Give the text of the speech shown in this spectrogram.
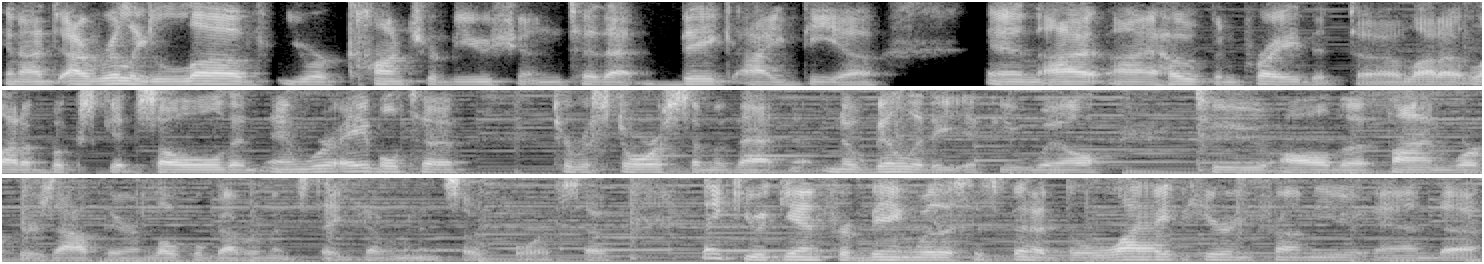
And I, I really love your contribution to that big idea. And I, I hope and pray that uh, a lot of a lot of books get sold and, and we're able to to restore some of that nobility, if you will to all the fine workers out there in local government, state government, and so forth. So, thank you again for being with us. It's been a delight hearing from you and uh,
